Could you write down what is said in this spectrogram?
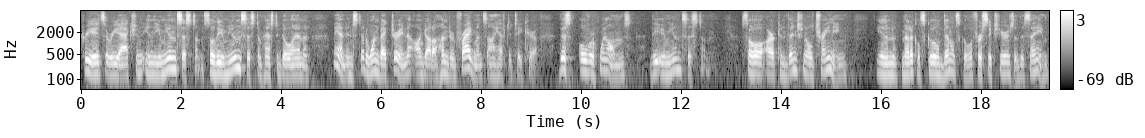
creates a reaction in the immune system. So the immune system has to go in and, man, instead of one bacteria, now I got a hundred fragments I have to take care of. This overwhelms the immune system. So our conventional training in medical school, dental school, for six years are the same,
